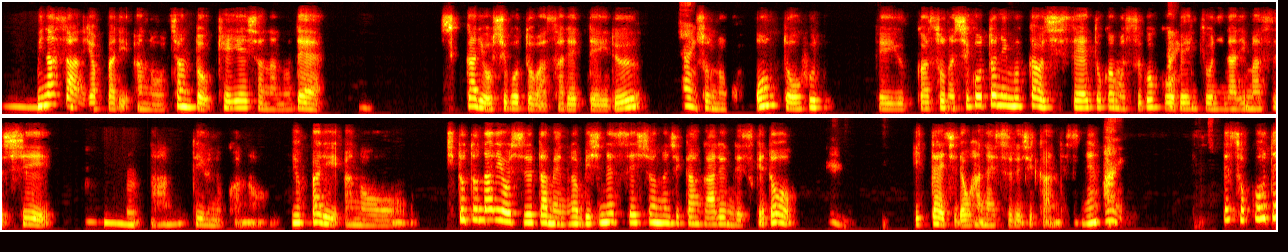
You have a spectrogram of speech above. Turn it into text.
皆さんやっぱり、あの、ちゃんと経営者なのでうん、しっかりお仕事はされている。はいその、オンとオフっていうか、その仕事に向かう姿勢とかもすごくお勉強になりますし、うんなんていうのかな。やっぱり、あの、人となりを知るためのビジネスセッションの時間があるんですけどうん、一対一でお話しする時間ですね。はい。で、そこで、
